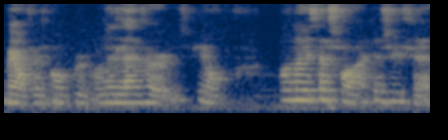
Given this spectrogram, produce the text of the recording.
Ben on fait ce qu'on peut. On une laveuse, puis on, on a un séchoir que j'ai fait.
